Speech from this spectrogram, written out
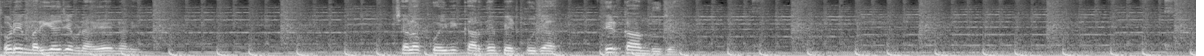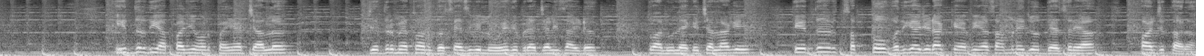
ਥੋੜੇ ਮਰੀਅਲ ਜੇ ਬਣਾਏ ਆ ਇਹਨਾਂ ਨੇ। ਚਲੋ ਕੋਈ ਨਹੀਂ, ਕਰਦੇ ਪੇਟ ਪੂਜਾ, ਫਿਰ ਕਾਮ ਦੂਜਾ। ਇੱਧਰ ਦੀ ਆਪਾਂ ਜੀ ਹੁਣ ਪਏ ਆ ਚੱਲ। ਜਿੱਧਰ ਮੈਂ ਤੁਹਾਨੂੰ ਦੱਸਿਆ ਸੀ ਵੀ ਲੋਹੇ ਦੇ ਬ੍ਰਿਜ ਵਾਲੀ ਸਾਈਡ ਤੁਹਾਨੂੰ ਲੈ ਕੇ ਚੱਲਾਂਗੇ। ਤੇ ਇੱਧਰ ਸਭ ਤੋਂ ਵਧੀਆ ਜਿਹੜਾ ਕੈਫੇ ਆ ਸਾਹਮਣੇ ਜੋ ਦਿਸ ਰਿਹਾ, ਪੰਜ ਤਾਰਾ।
